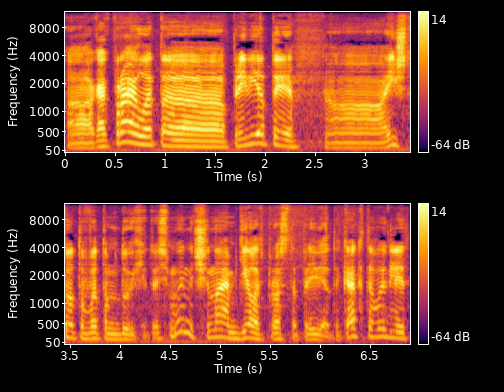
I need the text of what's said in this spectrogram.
А, как правило, это приветы а, и что-то в этом духе. То есть мы начинаем делать просто приветы. Как это выглядит?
